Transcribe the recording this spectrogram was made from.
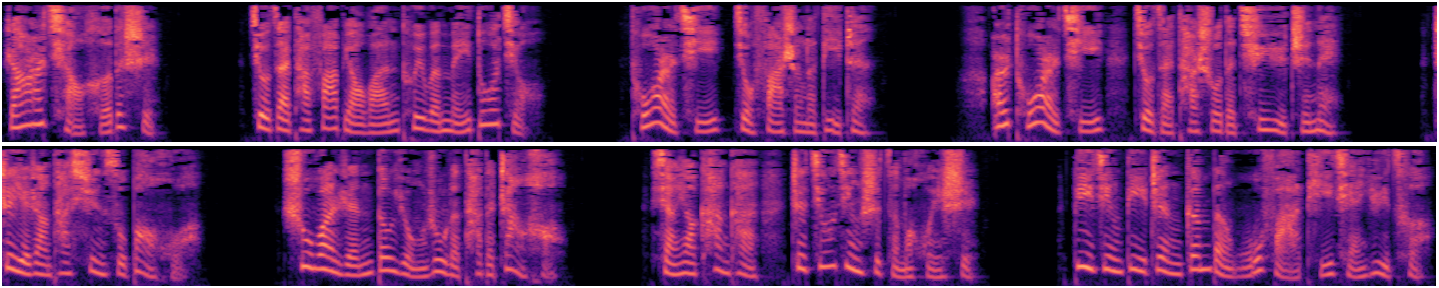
然而巧合的是，就在他发表完推文没多久，土耳其就发生了地震，而土耳其就在他说的区域之内，这也让他迅速爆火，数万人都涌入了他的账号，想要看看这究竟是怎么回事。毕竟地震根本无法提前预测，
